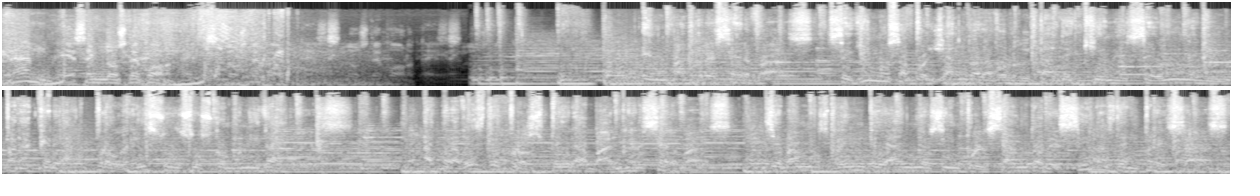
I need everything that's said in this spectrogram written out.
Grandes en los deportes. En Banreservas seguimos apoyando la voluntad de quienes se unen para crear progreso en sus comunidades. A través de Prospera Banreservas llevamos 20 años impulsando decenas de empresas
